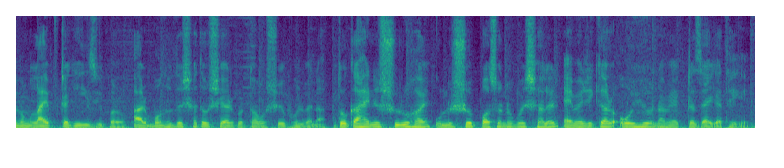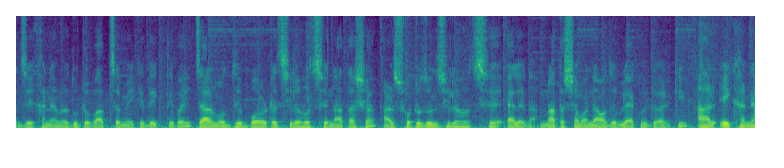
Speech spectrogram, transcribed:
এবং লাইফটাকে ইজি করো। আর বন্ধুদের সাথেও শেয়ার করতে অবশ্যই ভুলবে না। তো কাহিনী শুরু হয় উনিশশো পঁচানব্বই সালের আমেরিকার ওহিও নামে একটা জায়গা থেকে, যেখানে আমরা দুটো বাচ্চা মেয়েকে দেখতে পাই। যার মধ্যে বড়টা ছিল হচ্ছে নাতাশা আর ছোটজন ছিল হচ্ছে এলেনা নাতাশা মানে আমাদের ব্ল্যাক উইডো আর কি। আর এখানে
